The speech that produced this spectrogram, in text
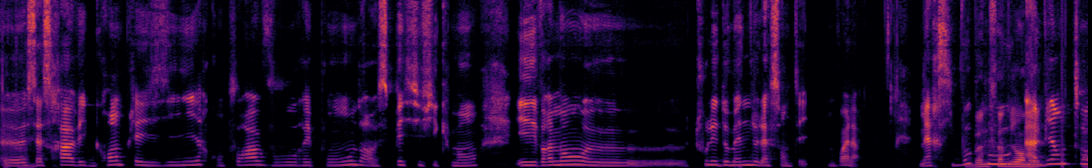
ça sera avec grand plaisir qu'on pourra vous répondre spécifiquement et vraiment tous les domaines de la santé. Voilà. Merci beaucoup. Bonne fin de journée. À bientôt.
